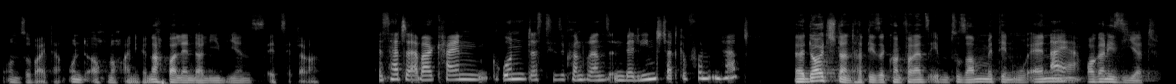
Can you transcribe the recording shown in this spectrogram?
und so weiter. Und auch noch einige Nachbarländer Libyens etc. Es hatte aber keinen Grund, dass diese Konferenz in Berlin stattgefunden hat. Äh, Deutschland hat diese Konferenz eben zusammen mit den UN ah, ja. organisiert.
